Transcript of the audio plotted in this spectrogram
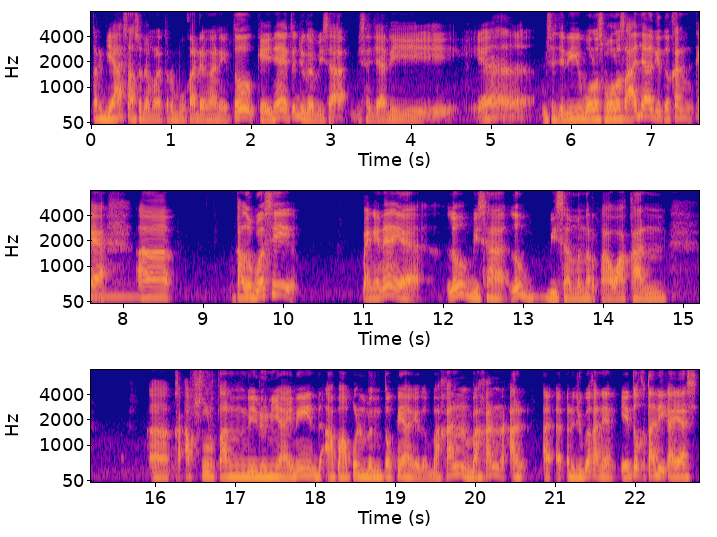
terbiasa, sudah mulai terbuka dengan itu, kayaknya itu juga bisa bisa jadi ya bisa jadi wolos-wolos aja gitu. Kan kayak eh, kalau gue sih pengennya ya lu bisa lu bisa menertawakan eh, keabsurdan di dunia ini apa pun bentuknya gitu bahkan bahkan ada, ada juga kan yang itu tadi kayak si-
